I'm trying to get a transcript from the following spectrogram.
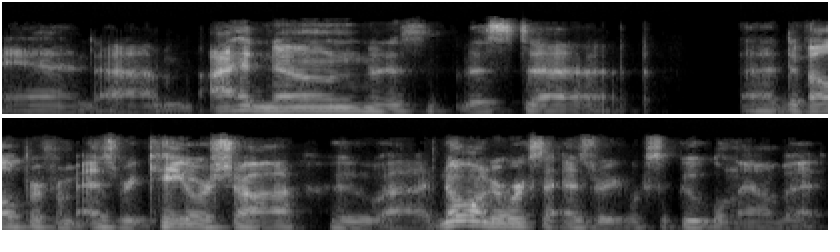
and um, I had known this this uh, a developer from Esri, Keyur Shah, who uh, no longer works at Esri, works at Google now, but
